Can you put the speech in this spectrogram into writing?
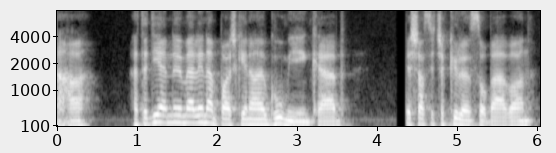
Aha. Hát egy ilyen nő mellé nem pajzs kéne, hanem gumi inkább. És azt, hogy csak külön szobában.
